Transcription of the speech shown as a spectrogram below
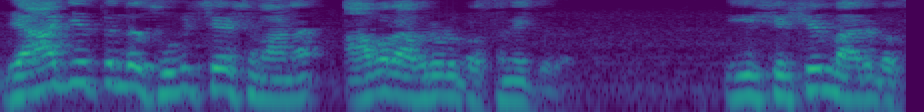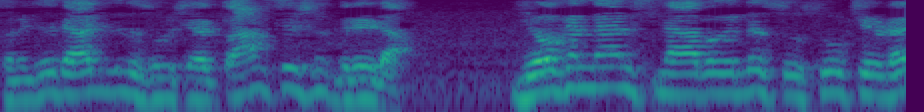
രാജ്യത്തിന്റെ സുവിശേഷമാണ് അവർ അവരോട് പ്രസംഗിച്ചത്. ഈ ശിഷ്യന്മാർ പ്രസംഗിച്ചത് രാജ്യത്തിന്റെ സുവിശേഷം ട്രാൻസിഷൻ പീരീഡാണ് യോഹന്നാൻ സ്നാപകന്റെ ശുശ്രൂഷയുടെ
